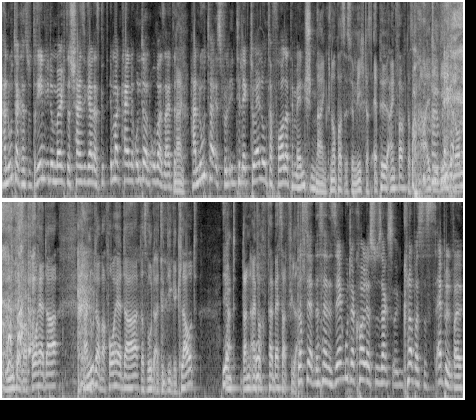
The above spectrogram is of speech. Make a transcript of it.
Hanuta kannst du drehen, wie du möchtest, scheißegal. Es gibt immer keine Unter- und Oberseite. Nein. Hanuta ist für intellektuell unterforderte Menschen. Nein, Knoppers ist für mich das Apple einfach. Das hat eine alte Idee genommen. Hanuta war vorher da. Hanuta war vorher da. Das wurde als Idee geklaut. Ja. Und dann einfach Oh, verbessert vielleicht. Das ist, ja, das ist ja ein sehr guter Call, dass du sagst, äh, Knoppers, das ist Apple, weil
